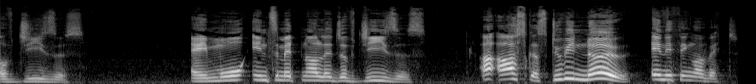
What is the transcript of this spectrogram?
of Jesus, a more intimate knowledge of Jesus. I ask us, do we know anything of it?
